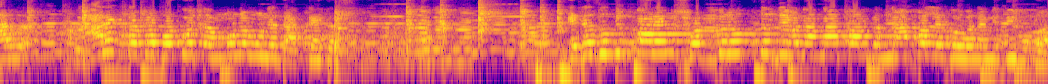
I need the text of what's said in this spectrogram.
আর আরেকটা কথা কইতাম, মনে মনে ধাক্কাইতেছে। এটা যদি পারেন শর্ট করে উত্তর দিবেন আর না পারবেন, না পারলে কইবেন আমি দিব না।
